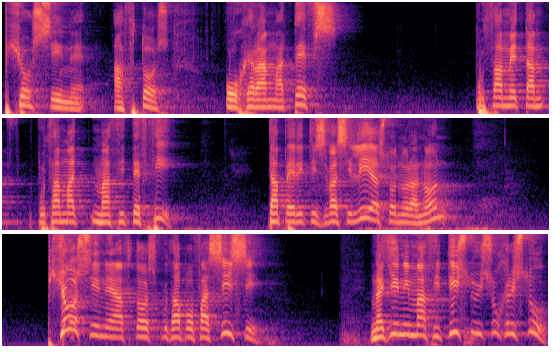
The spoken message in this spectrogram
ποιος είναι αυτός ο γραμματεύς που θα, μετα... που θα μα... μαθητευθεί τα περί της βασιλείας των ουρανών ποιος είναι αυτός που θα αποφασίσει να γίνει μαθητής του Ιησού Χριστού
